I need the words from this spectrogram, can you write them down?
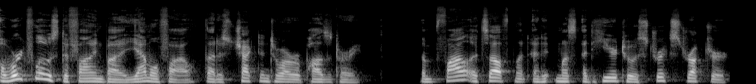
A workflow is defined by a YAML file that is checked into our repository. The file itself must adhere to a strict structure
